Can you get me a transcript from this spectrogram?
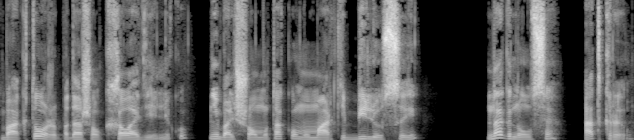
Баг тоже подошел к холодильнику, небольшому такому, марки «Билюсы», нагнулся, Открыл.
